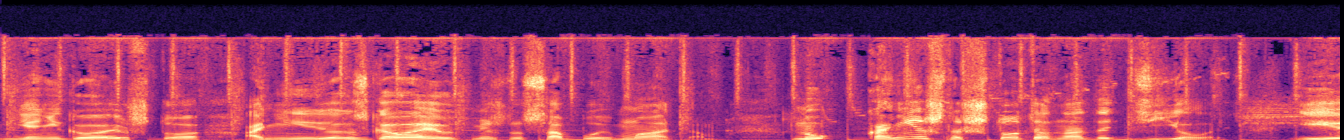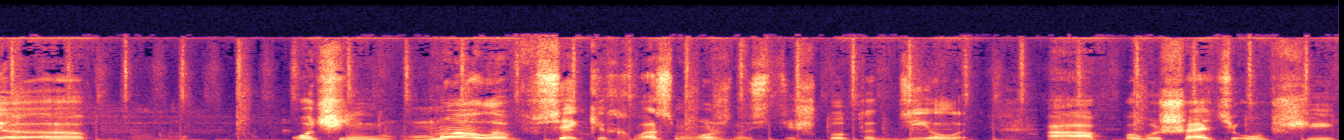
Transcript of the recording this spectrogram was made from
Я не говорю, что они разговаривают между собой матом. Ну, конечно, что-то надо делать. И э, очень мало всяких возможностей что-то делать, а повышать общий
